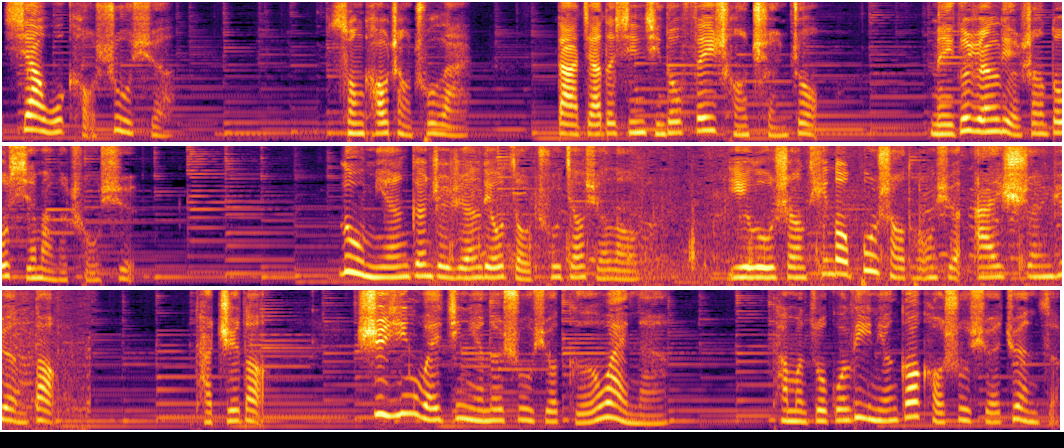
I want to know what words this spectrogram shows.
下午考数学。从考场出来，大家的心情都非常沉重，每个人脸上都写满了愁绪。陆眠跟着人流走出教学楼，一路上听到不少同学唉声怨道。他知道，是因为今年的数学格外难。他们做过历年高考数学卷子，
